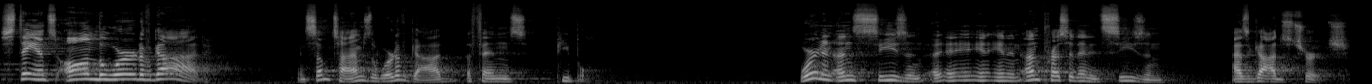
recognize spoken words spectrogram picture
stance on the Word of God. And sometimes the Word of God offends people. We're in an unseason, in, an unprecedented season as God's church.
